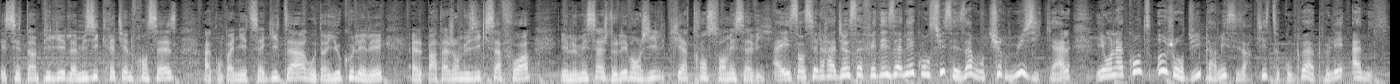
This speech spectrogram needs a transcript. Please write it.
Et c'est un pilier de la musique chrétienne française, accompagné de sa guitare ou d'un ukulélé. Elle partage en musique sa foi et le message de l'évangile qui a transformé sa vie. À Essentiel Radio, ça fait des années qu'on suit ses aventures musicales et on la compte aujourd'hui parmi ces artistes qu'on peut appeler amis.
